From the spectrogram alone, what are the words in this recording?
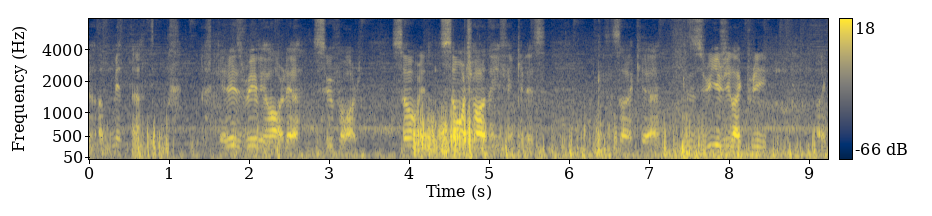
Admit that. it is really hard, yeah, super hard. So so much harder than you think it is. Because it's like, yeah, because it's usually like pretty like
